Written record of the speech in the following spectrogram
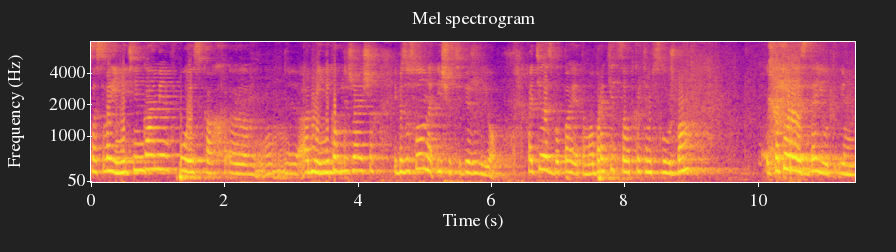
со своими деньгами в поисках э, обменников ближайших и, безусловно, ищут себе жилье. Хотелось бы поэтому обратиться вот к этим службам, которые сдают им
